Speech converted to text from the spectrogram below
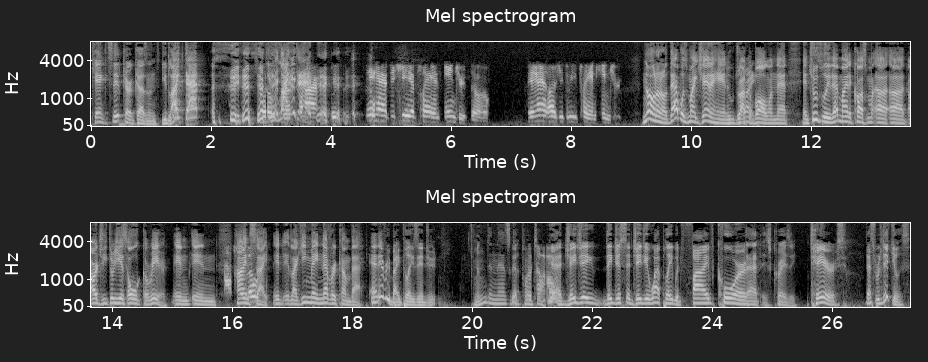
Can't sit Kirk Cousins. You like that? you like that? they had the kid playing injured though. They had RG three playing injured. No, no, no. That was Mike Shanahan who dropped the ball on that. And truthfully, that might have cost my- uh, uh, RG three his whole career. In in hindsight, it, it, like he may never come back. And everybody plays injured. And then that's a good point too. Yeah, JJ. They just said JJ Watt played with five core That is crazy. tears. That's ridiculous.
